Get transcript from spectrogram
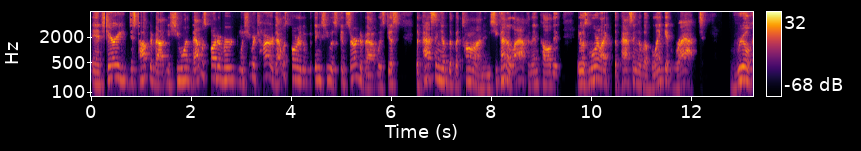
And Sherri just talked about, and she wanted that was part of her when she retired. That was part of the thing she was concerned about was just the passing of the baton. And she kind of laughed and then called it. It was more like the passing of a blanket wrapped real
